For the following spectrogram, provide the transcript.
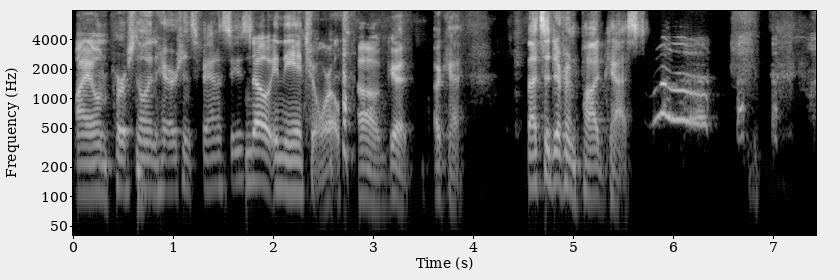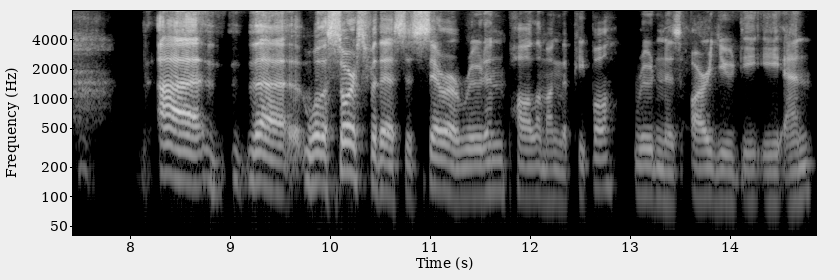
my own personal inheritance fantasies. No, in the ancient world. Oh, good. Okay. That's a different podcast. Uh, the, well, the source for this is Sarah Ruden, Paul Among the People. Ruden is R U D E N.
